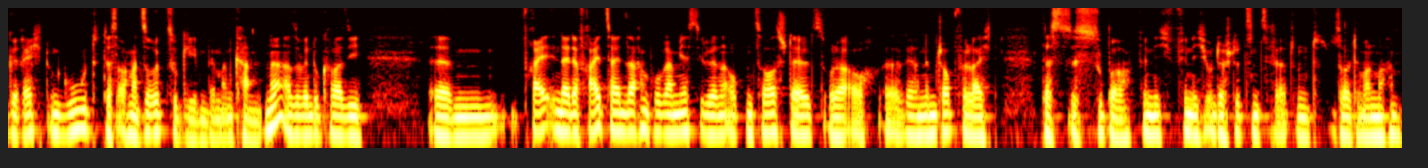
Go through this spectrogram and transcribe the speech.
gerecht und gut, das auch mal zurückzugeben, wenn man kann. Ne? Also wenn du quasi ähm, frei, in deiner Freizeit Sachen programmierst, die du dann Open Source stellst oder auch äh, während dem Job vielleicht, das ist super, finde ich, finde ich unterstützenswert und sollte man machen.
